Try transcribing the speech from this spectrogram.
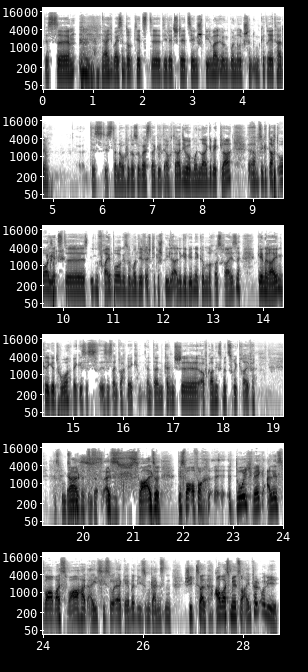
das, äh, ja, ich weiß nicht, ob jetzt äh, die letzte zehn Spiel mal irgendwo einen Rückstand umgedreht hatte das ist dann auch wieder sowas, da geht auch da die Hormonlage weg. Klar, äh, haben sie gedacht, oh, jetzt äh, Siegen Freiburg, ist, wenn wir die richtigen Spiele alle gewinnen, können wir noch was reisen, gehen rein, kriege Tor, weg ist es, es ist einfach weg. Und dann kann ich äh, auf gar nichts mehr zurückgreifen. Das funktioniert ja, es, also, es war also, das war einfach äh, durchweg, alles war, was war, hat eigentlich sich so ergeben, diesem ganzen Schicksal. Aber was mir jetzt noch einfällt, Olli,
